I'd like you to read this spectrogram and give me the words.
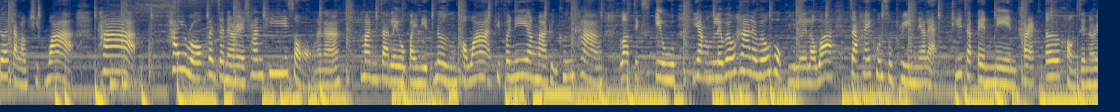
รื่อยๆ แต่เราคิดว่า ถ้า ให้โรกเป็นเจเนอเรชันที่2อะนะ มันจะเร็วไปนิดนึง เพราะว่าทิฟฟานี่ยังมาถึงครึ่งทาง Logic Skill ยังเลเวล5เลเวล6อยู่เลยแล้วว่าจะให้คุณสุพรีมเนี่ยแหละ ที่จะเป็นเมนคาแรคเตอร์ของเจเนอเร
